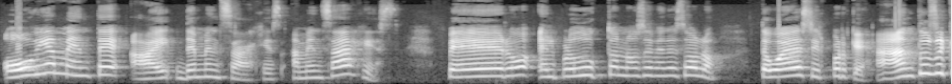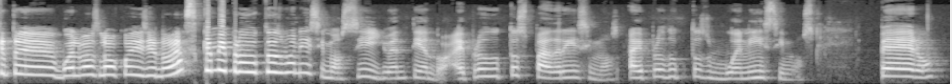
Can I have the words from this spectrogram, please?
Obviamente hay de mensajes a mensajes, pero el producto no se vende solo. Te voy a decir por qué. Antes de que te vuelvas loco diciendo, es que mi producto es buenísimo. Sí, yo entiendo. Hay productos padrísimos, hay productos buenísimos, pero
